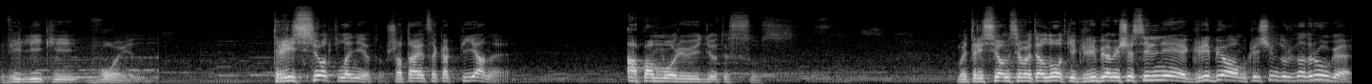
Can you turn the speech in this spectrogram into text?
великий воин. Трясет планету, шатается как пьяная, а по морю идет Иисус. Мы трясемся в этой лодке, гребем еще сильнее, гребем, кричим друг на друга,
